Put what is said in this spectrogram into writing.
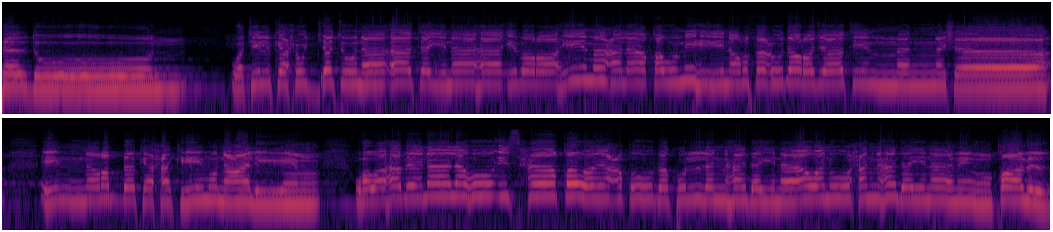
مهتدون وتلك حجتنا آتيناها إبراهيم على قومه نرفع درجات من نشاء إن ربك حكيم عليم ووهبنا له إسحاق ويعقوب كلا هدينا ونوحا هدينا من قبل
